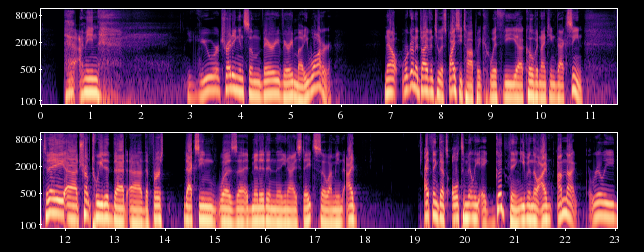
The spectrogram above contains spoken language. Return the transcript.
I mean, you are treading in some very, very muddy water. Now, we're going to dive into a spicy topic with the uh, COVID 19 vaccine. Today, uh, Trump tweeted that uh, the first vaccine was uh, admitted in the United States. So, I mean, I I think that's ultimately a good thing, even though I, I'm not really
